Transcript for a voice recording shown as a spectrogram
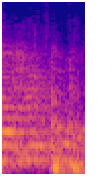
Gracias.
